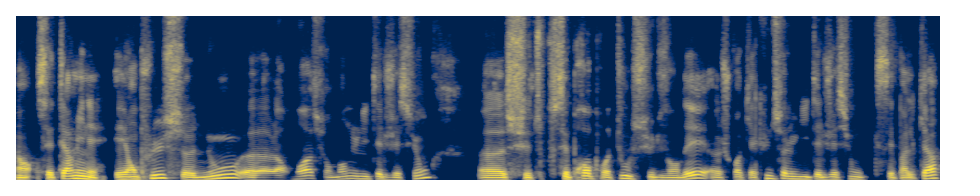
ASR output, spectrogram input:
Non, c'est terminé. Et en plus, euh, nous, euh, alors moi, sur mon unité de gestion, euh, c'est propre tout le sud Vendée. Je crois qu'il n'y a qu'une seule unité de gestion, que c'est pas le cas.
